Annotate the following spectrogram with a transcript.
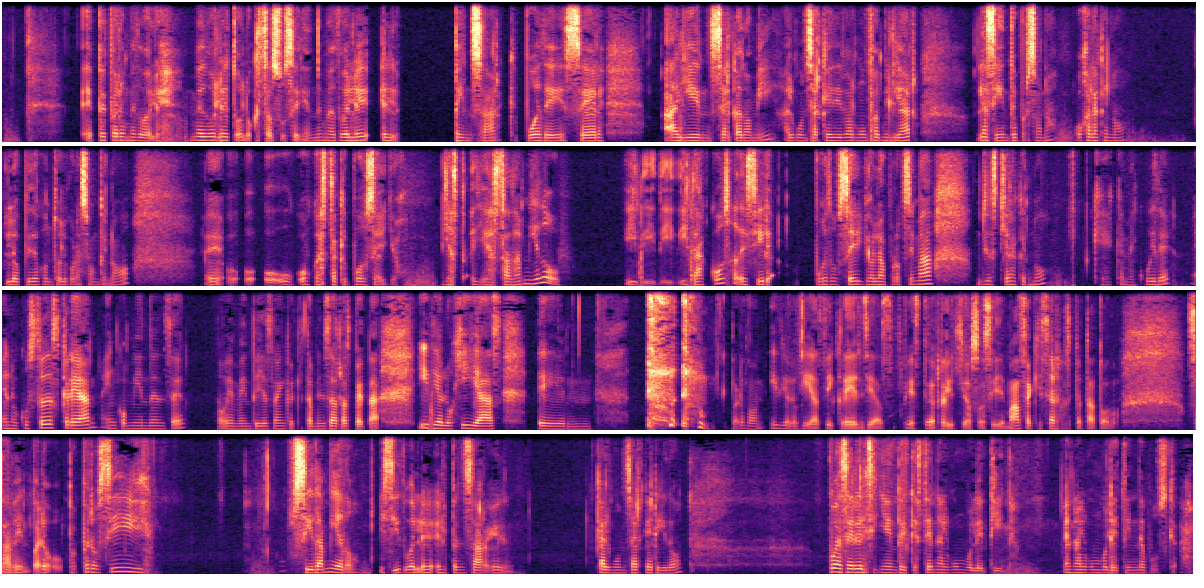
Eh, pero me duele, me duele todo lo que está sucediendo y me duele el pensar que puede ser alguien cercano a mí, algún ser querido, algún familiar, la siguiente persona. Ojalá que no. Lo pido con todo el corazón que no. Eh, o, o, o, hasta que puedo ser yo. Y hasta, y hasta da miedo. Y, da cosa decir, puedo ser yo la próxima. Dios quiera que no, que, que me cuide. En lo que ustedes crean, encomiéndense. Obviamente ya saben que aquí también se respeta ideologías, eh, perdón, ideologías y creencias este, religiosas y demás. Aquí se respeta todo. ¿saben? Pero, pero sí, sí da miedo y sí duele el pensar el, que algún ser querido puede ser el siguiente, el que esté en algún boletín, en algún boletín de búsqueda.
